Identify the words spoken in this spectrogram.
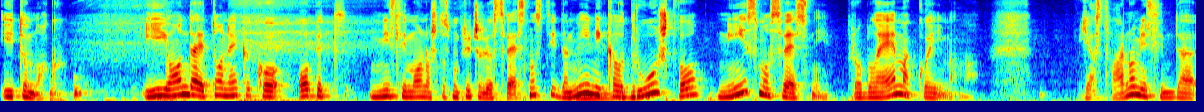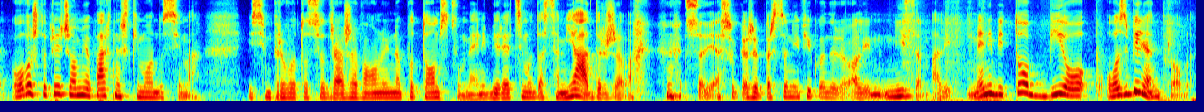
I to mnogo. I onda je to nekako, opet mislim ono što smo pričali o svesnosti, da mi ni kao društvo nismo svesni problema koje imamo. Ja stvarno mislim da ovo što pričamo mi o partnerskim odnosima, mislim prvo to se odražava ono i na potomstvu. Meni bi recimo da sam ja država, sad ja što kaže personifikujem državu, ali nisam, ali meni bi to bio ozbiljan problem.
